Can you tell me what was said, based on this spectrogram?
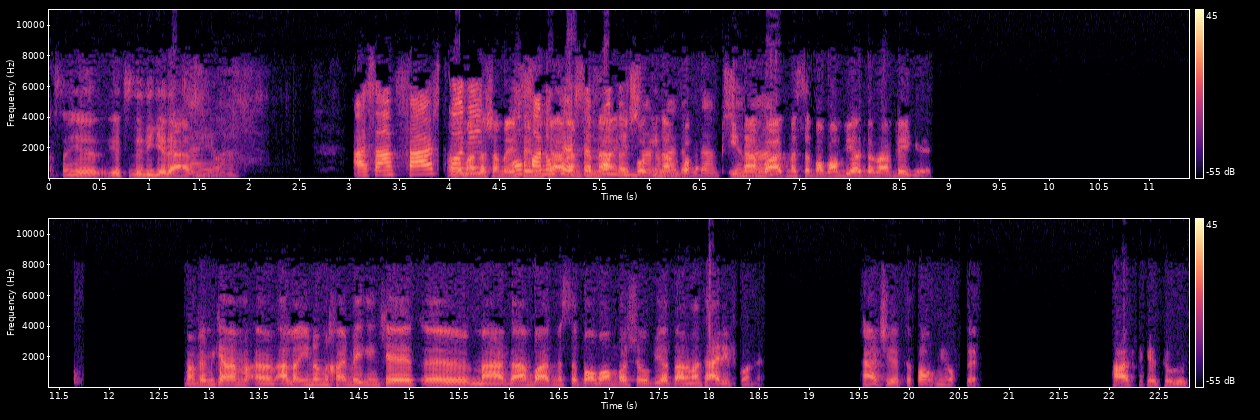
اصلا یه, یه چیز دیگه در میاد. اصلا فرض کنید من داشتم به این فکر می‌کردم که نه با اینم, با... اینم باید مثل بابام بیاد به من بگه. من فکر می‌کردم الان اینو می‌خوایم بگین که مردم باید مثل بابام باشه و بیاد برای من تعریف کنه. هرچی اتفاق میفته حرفی که تو روز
